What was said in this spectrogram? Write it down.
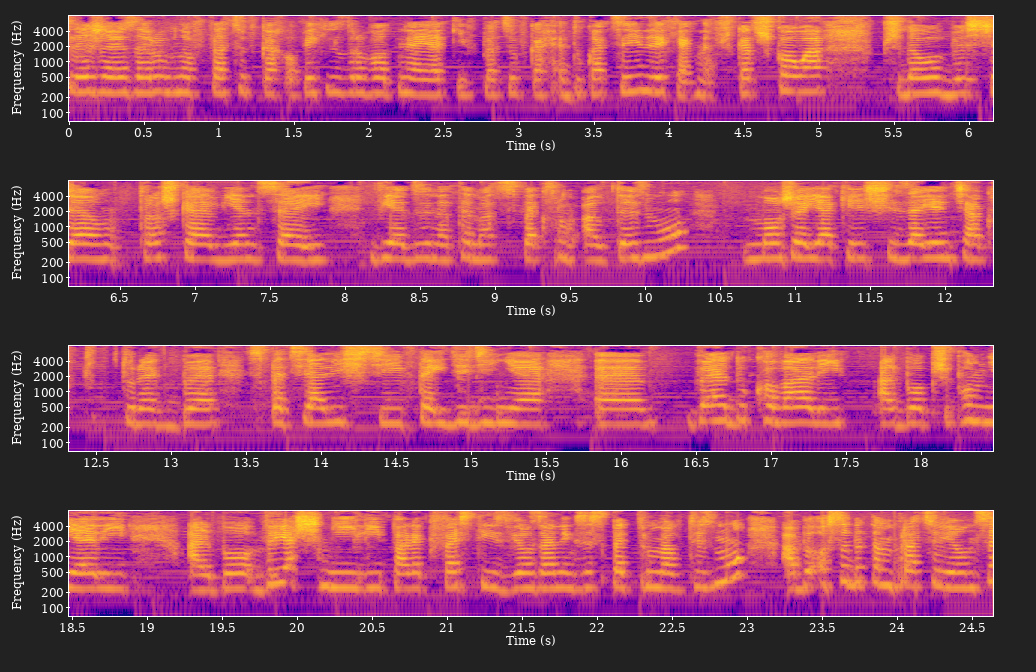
Myślę, że zarówno w placówkach opieki zdrowotnej, jak i w placówkach edukacyjnych, jak na przykład szkoła, przydałoby się troszkę więcej wiedzy na temat spektrum autyzmu. Może jakieś zajęcia, k- w których by specjaliści w tej dziedzinie e, wyedukowali, albo przypomnieli, albo wyjaśnili parę kwestii związanych ze spektrum autyzmu, aby osoby tam pracujące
